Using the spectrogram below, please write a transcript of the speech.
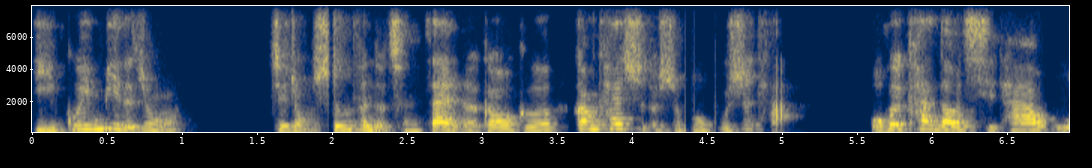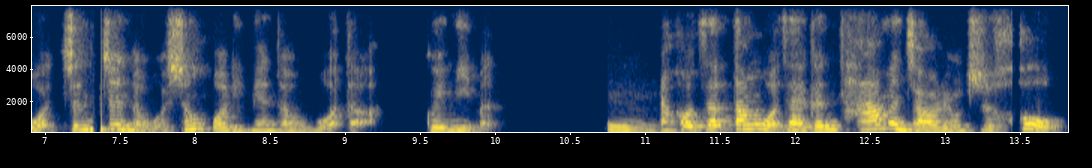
以闺蜜的这种这种身份的存在的高歌，刚开始的时候不是他，我会看到其他我真正的我生活里面的我的闺蜜们。嗯，然后在当我在跟他们交流之后，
